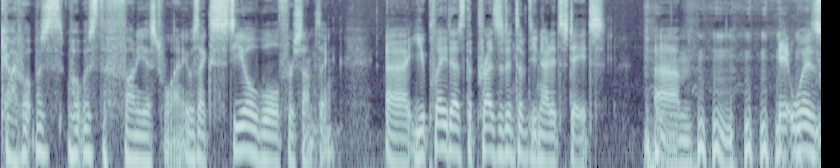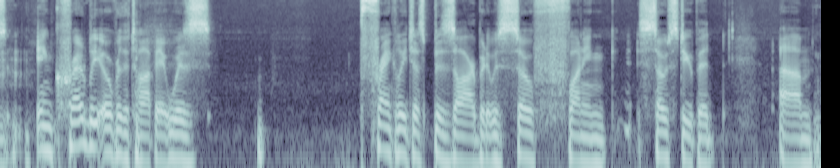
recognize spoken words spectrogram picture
God, what was what was the funniest one? It was like Steel Wolf or something. Uh, you played as the president of the United States. Um, it was incredibly over the top. It was frankly just bizarre, but it was so funny, so stupid. Um,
